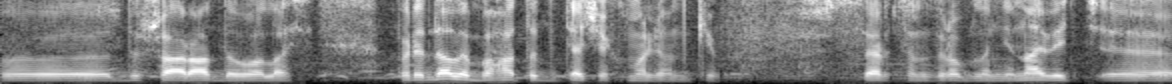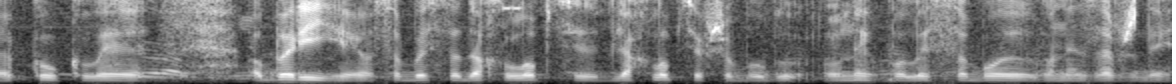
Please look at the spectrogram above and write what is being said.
е, душа радувалась. Передали багато дитячих малюнків з серцем зроблені. Навіть е, кукли, оберіги особисто для хлопців, для хлопців, щоб у- них були з собою вони завжди.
